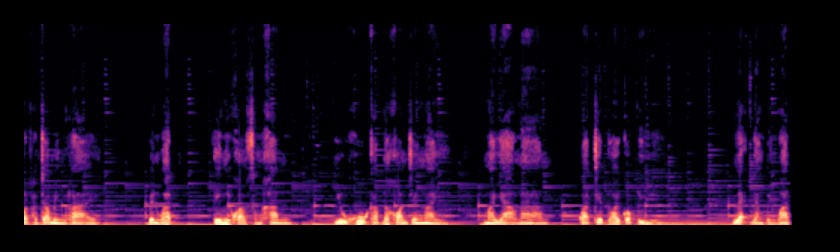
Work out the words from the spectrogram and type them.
วัดพระเจ้าเมงราย เป็นวัดที่มีความสำคัญ อยู่คู่กับนครเชียงใหม่ มายาวนาน กว่า 700 กว่าปี และยังเป็นวัด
